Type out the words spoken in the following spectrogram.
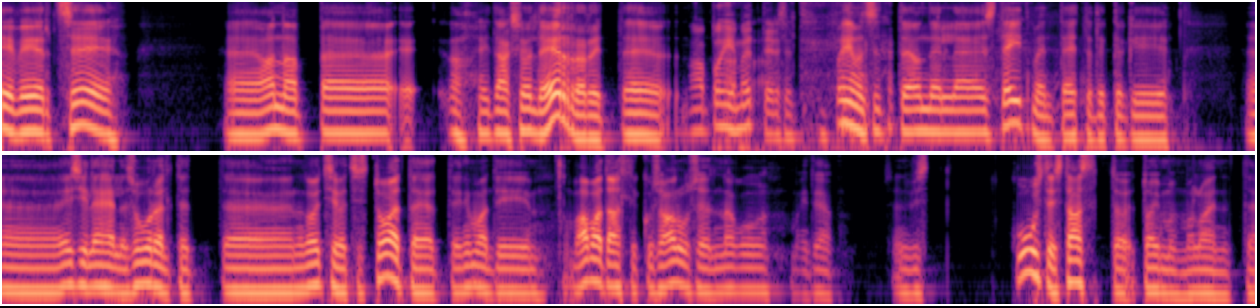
EVRC Äh, annab äh, noh, ei tahaks öelda errorit. Äh, no põhimõtteliselt. põhimõtteliselt on neil statement tehtud ikkagi esilehele suurelt, et nad otsivad siis toetajat ja niimoodi vabatahtlikkuse alusel nagu, ma ei tea, see on vist kuusteist aastat toimunud, ma loen, et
